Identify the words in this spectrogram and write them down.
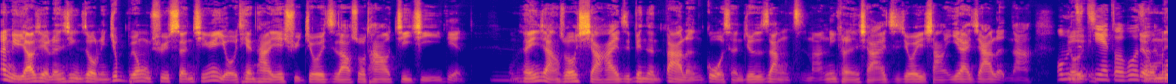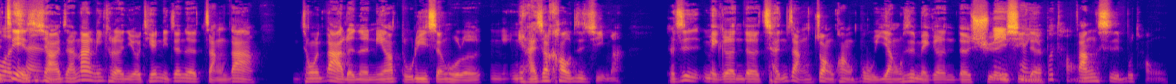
那你了解人性之后，你就不用去生气，因为有一天他也许就会知道说他要积极一点。我们曾经讲说，小孩子变成大人过程就是这样子嘛。你可能小孩子就会想依赖家人呐。我们自己也走过，对，我们自己也是小孩子。啊那你可能有一天你真的长大，你成为大人了，你要独立生活了，你你还是要靠自己嘛。可是每个人的成长状况不一样，或是每个人的学习的方式不同，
